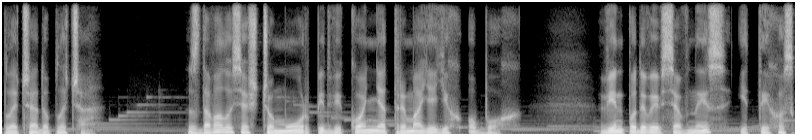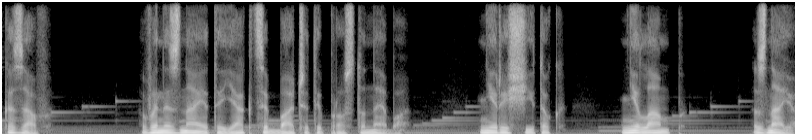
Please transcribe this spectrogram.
плече до плеча. Здавалося, що мур підвіконня тримає їх обох. Він подивився вниз і тихо сказав: Ви не знаєте, як це бачити просто небо. Ні решіток, ні ламп. Знаю.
